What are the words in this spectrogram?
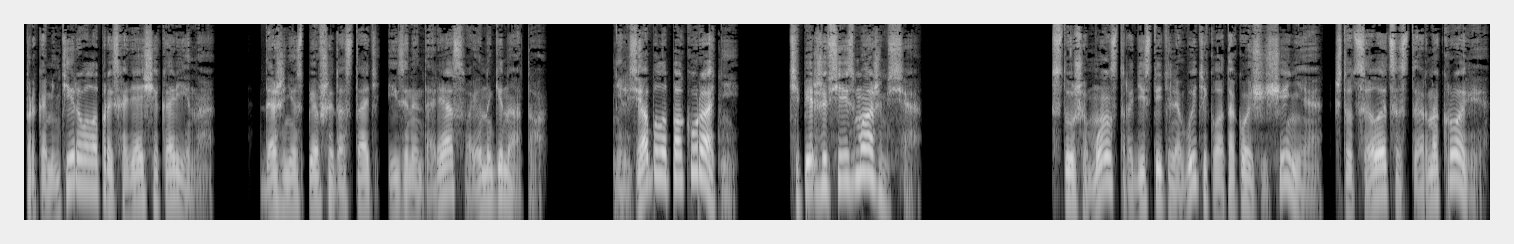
прокомментировала происходящее Карина, даже не успевшая достать из инвентаря свою нагинату. «Нельзя было поаккуратней. Теперь же все измажемся». С туши монстра действительно вытекло такое ощущение, что целая цистерна крови,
